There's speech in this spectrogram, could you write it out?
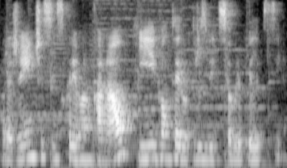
pra gente, se inscreva no canal e vão ter outros vídeos sobre epilepsia.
